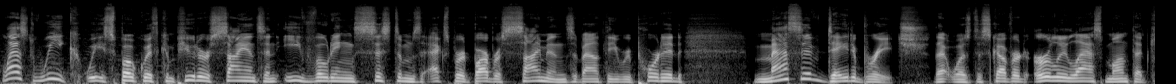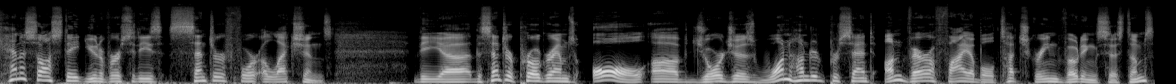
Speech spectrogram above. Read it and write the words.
Last week, we spoke with computer science and e voting systems expert Barbara Simons about the reported massive data breach that was discovered early last month at Kennesaw State University's Center for Elections. The uh, the center programs all of Georgia's 100% unverifiable touchscreen voting systems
